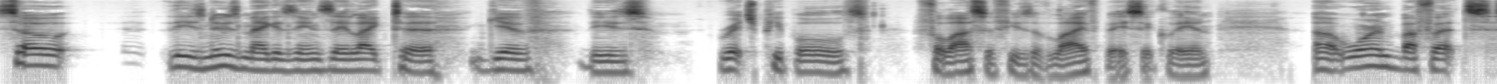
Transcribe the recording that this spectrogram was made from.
So these news magazines, they like to give these rich people's philosophies of life, basically. And uh, Warren Buffett's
